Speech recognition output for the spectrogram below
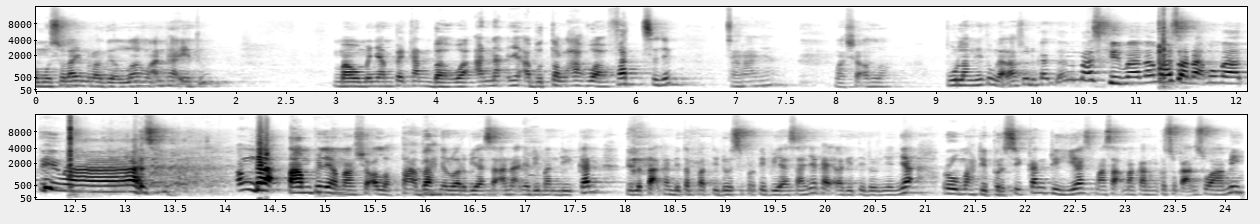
Ummu Sulaim radhiyallahu anha itu mau menyampaikan bahwa anaknya Abu Talha wafat saja. Caranya? Masya Allah. Pulang itu nggak langsung dikatakan mas gimana mas? Anakmu mati mas Enggak, tampilnya Masya Allah, tabahnya luar biasa. Anaknya dimandikan, diletakkan di tempat tidur seperti biasanya, kayak lagi tidur nyenyak. Rumah dibersihkan, dihias, masak makanan kesukaan suami,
